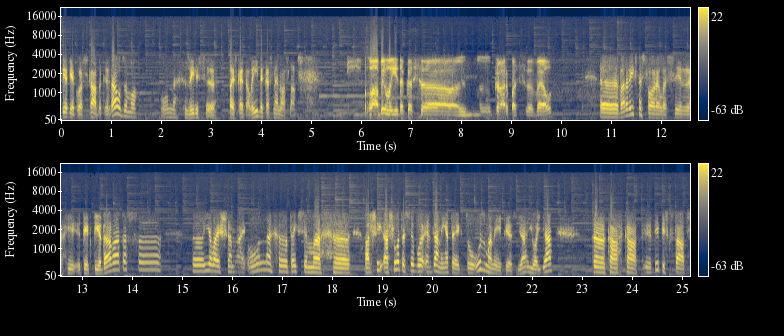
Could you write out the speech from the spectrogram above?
pietiekošu skābekļa daudzumu un zivis, tā skaitā līde, kas nenoslēps. Labi, līde, kas karpas vēl? Varavīksnes foreles ir, tiek piedāvātas ielaišanai, un, teiksim, ar, šī, ar šo es, es gan ieteiktu uzmanīties, ja, jo, ja kā, kā tipisks tāds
